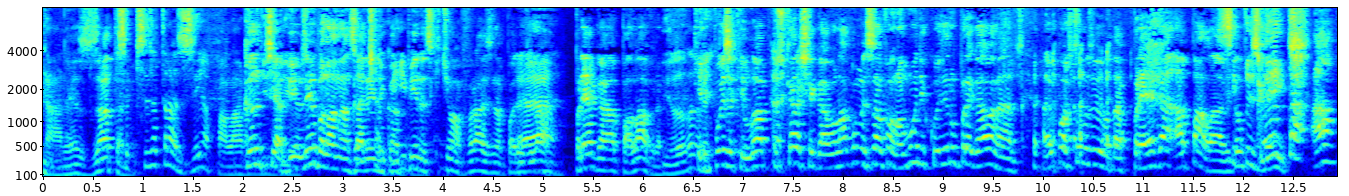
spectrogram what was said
cara. Exatamente. Você precisa trazer a palavra Cante de a. Bíblia. Lembra lá nas Cante arenas a de Campinas que tinha uma frase na parede É. lá? Prega a palavra? Exatamente. Que ele pôs aquilo lá, porque os caras chegavam lá, começavam a falar um monte de coisa e não pregavam nada. Aí o pastor nos levantar, prega a palavra. Então Simplesmente. canta a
